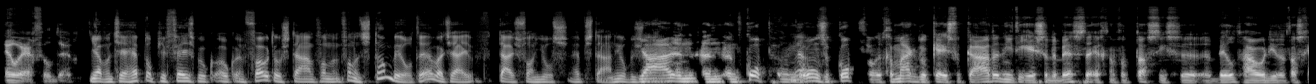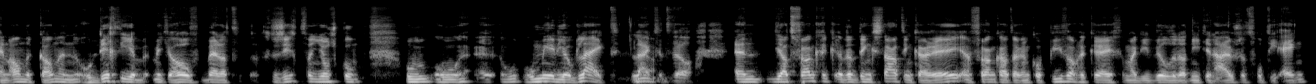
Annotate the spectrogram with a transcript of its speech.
heel erg veel deugd. Ja, want je hebt op je Facebook ook een foto staan van een, van een standbeeld. Hè, wat jij thuis van Jos hebt staan. Heel bijzonder. Ja, een, een, een kop. Een ja. bronzen kop. Gemaakt door Kees Verkade. Niet de eerste de beste. Echt een fantastische beeldhouwer die dat als geen ander kan. En hoe dichter je met je hoofd bij dat gezicht van Jos komt. Hoe, hoe, hoe, hoe meer die ook lijkt. Lijkt ja. het wel. En die had Frankrijk, dat ding staat in Carré. En Frank had er een kopie van gekregen, maar die wilde dat niet in huis. Dat vond hij eng.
